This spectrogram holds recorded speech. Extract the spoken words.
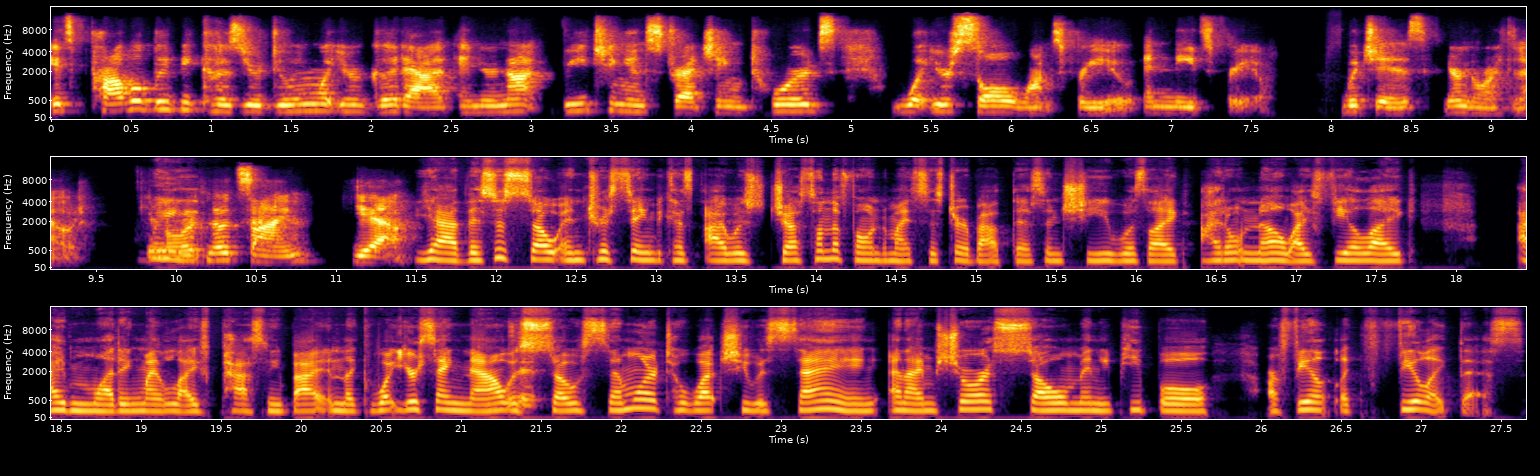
It's probably because you're doing what you're good at and you're not reaching and stretching towards what your soul wants for you and needs for you, which is your North Node. Your Wait. North Node sign yeah. Yeah. This is so interesting because I was just on the phone to my sister about this and she was like, I don't know. I feel like I'm letting my life pass me by. And like what you're saying now That's is it. so similar to what she was saying. And I'm sure so many people are feel like feel like this.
